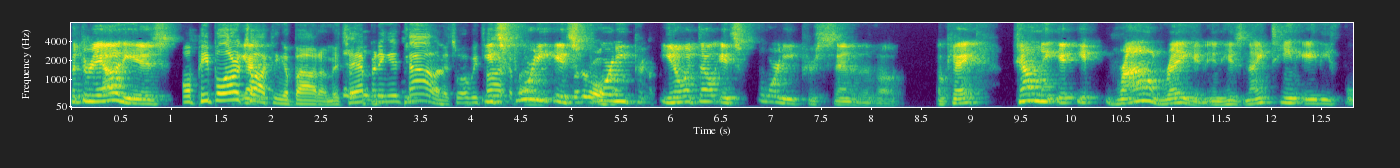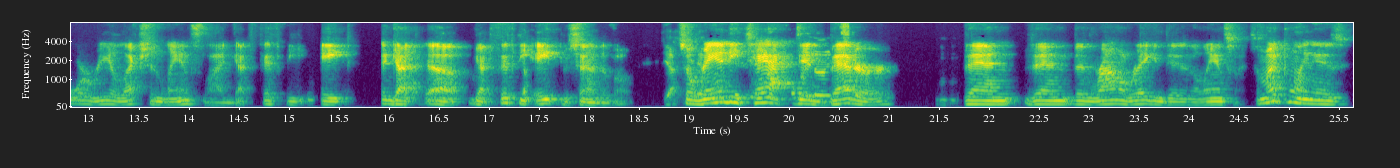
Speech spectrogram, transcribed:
But the reality is, well, people are got, talking about them. It's happening in town. It's what we talk it's 40, about. It's 40, you know what, though? It's 40% of the vote. Okay. Tell me, it, it, Ronald Reagan in his 1984 reelection landslide got 58, got uh, got 58 percent of the vote. Yeah. So yeah. Randy Tack did better than than than Ronald Reagan did in the landslide. So my point is,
